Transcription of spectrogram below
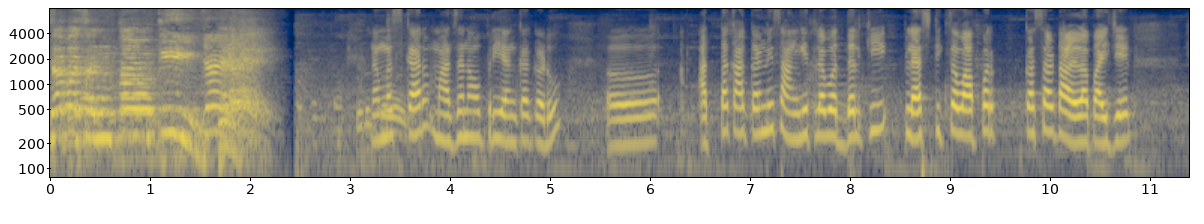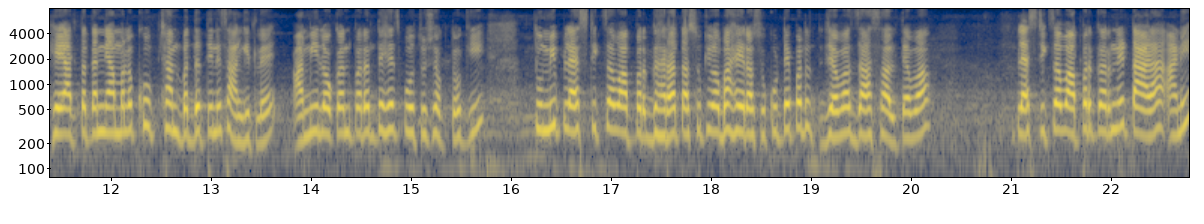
सब संतों की जय। नमस्कार माझं नाव प्रियांका कडू. आत्ता काकांनी सांगितल्याबद्दल की प्लॅस्टिकचा वापर कसा टाळला पाहिजे हे आत्ता त्यांनी आम्हाला खूप छान पद्धतीने सांगितलं आहे आम्ही लोकांपर्यंत हेच पोचू शकतो की तुम्ही प्लॅस्टिकचा वापर घरात असो किंवा बाहेर असो कुठे पण जेव्हा जासाल तेव्हा प्लॅस्टिकचा वापर करणे टाळा आणि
